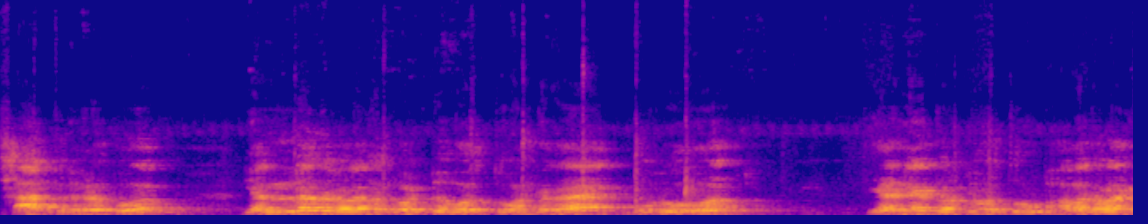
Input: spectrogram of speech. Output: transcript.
ಶಾಸ್ತ್ರ ಹೇಳ್ತು ಎಲ್ಲದರೊಳಗೆ ದೊಡ್ಡ ವಸ್ತು ಅಂದ್ರೆ ಗುರು. ಎರಡನೇ ದೊಡ್ಡ ವಸ್ತು ಭವದೊಳಗ.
